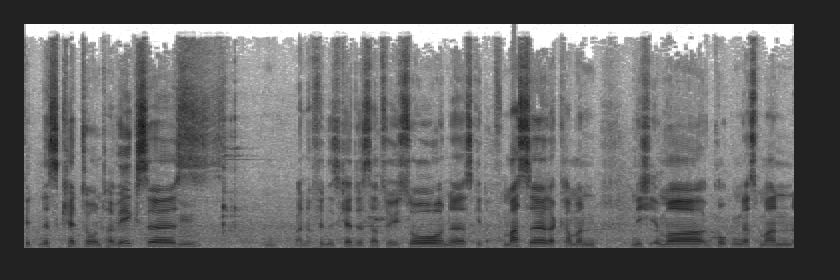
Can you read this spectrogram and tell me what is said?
Fitnesskette unterwegs ist? Mhm. Bei einer Fitnesskette ist es natürlich so, ne, es geht auf Masse, da kann man nicht immer gucken, dass man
